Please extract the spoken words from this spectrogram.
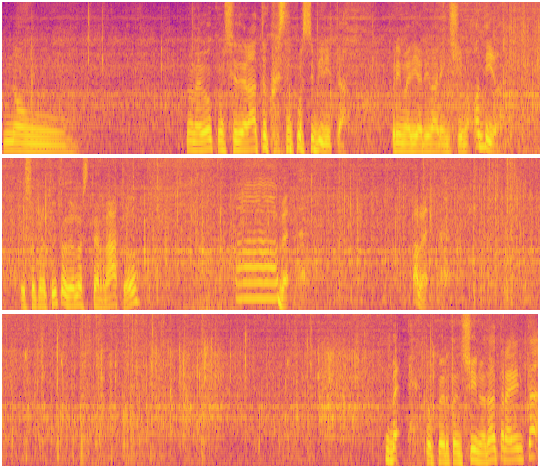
non, non avevo considerato questa possibilità prima di arrivare in cima. Oddio, e soprattutto dello sterrato? Ah, beh, vabbè. Beh, copertoncino da 30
